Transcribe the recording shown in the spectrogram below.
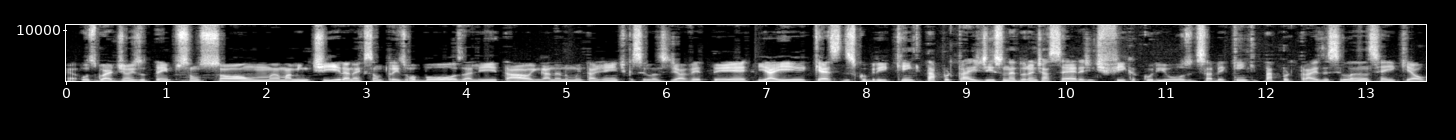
é, os Guardiões do Tempo são só uma, uma mentira, né? Que são três robôs ali e tal, enganando muita gente com esse lance de AVT. E aí quer se descobrir quem que tá por trás disso, né? Durante a série a gente fica curioso de saber quem que tá por trás desse lance aí, que é o,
